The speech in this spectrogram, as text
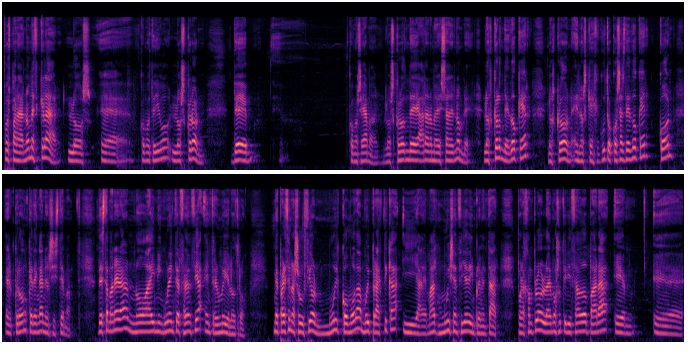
Pues para no mezclar los, eh, como te digo, los cron de ¿cómo se llaman? Los cron de, ahora no me sale el nombre, los cron de Docker, los cron en los que ejecuto cosas de Docker con el cron que tenga en el sistema. De esta manera no hay ninguna interferencia entre uno y el otro. Me parece una solución muy cómoda, muy práctica y además muy sencilla de implementar. Por ejemplo, lo hemos utilizado para em, eh,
